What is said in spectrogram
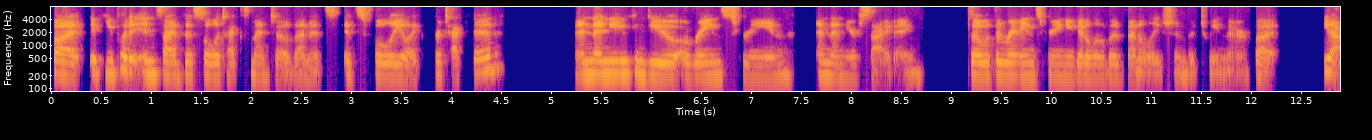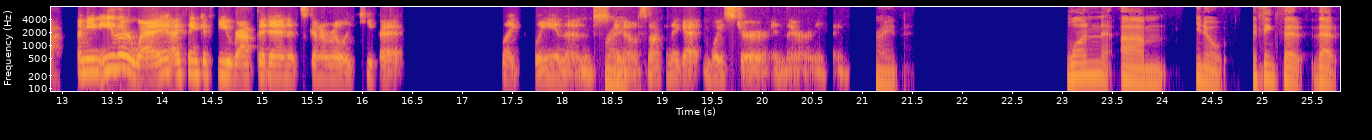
But if you put it inside the Solitex Mento, then it's it's fully like protected. And then you can do a rain screen and then your siding. So with the rain screen, you get a little bit of ventilation between there. But yeah, I mean, either way, I think if you wrap it in, it's going to really keep it like clean and, right. you know, it's not going to get moisture in there or anything. Right. One, um, you know, I think that, that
